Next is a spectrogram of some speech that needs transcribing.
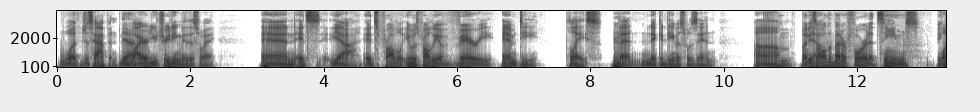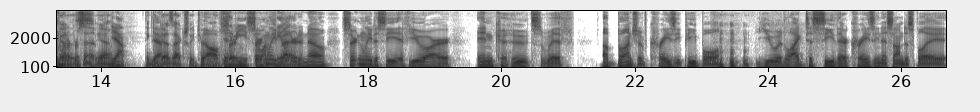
What just happened? Yeah. Why are you treating me this way? And it's yeah, it's probably it was probably a very empty place Hmm. that Nicodemus was in. Um, But he's yeah. all the better for it, it seems. 100%. Yeah. yeah. I think Yeah. he does actually turn. Oh, it. Doesn't mean you still wanna certainly better it. to know. Certainly to see if you are in cahoots with a bunch of crazy people, you would like to see their craziness on display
